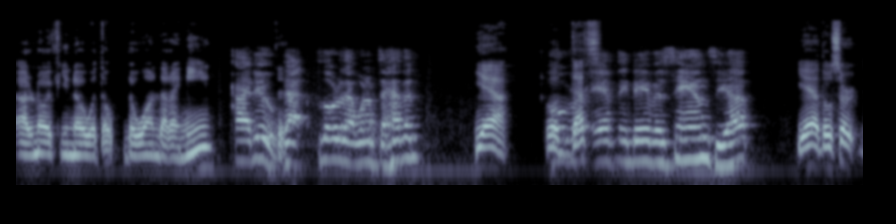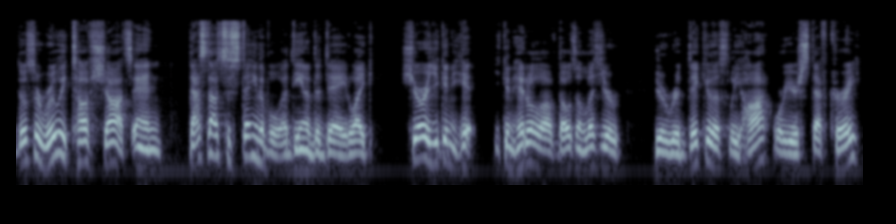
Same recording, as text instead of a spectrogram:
I don't know if you know what the the one that I mean. I do. The, that floater that went up to heaven. Yeah. Well, Over that's Anthony Davis' hands. Yep. Yeah, those are those are really tough shots, and that's not sustainable at the end of the day. Like, sure, you can hit you can hit a lot of those unless you're you're ridiculously hot or you're Steph Curry,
